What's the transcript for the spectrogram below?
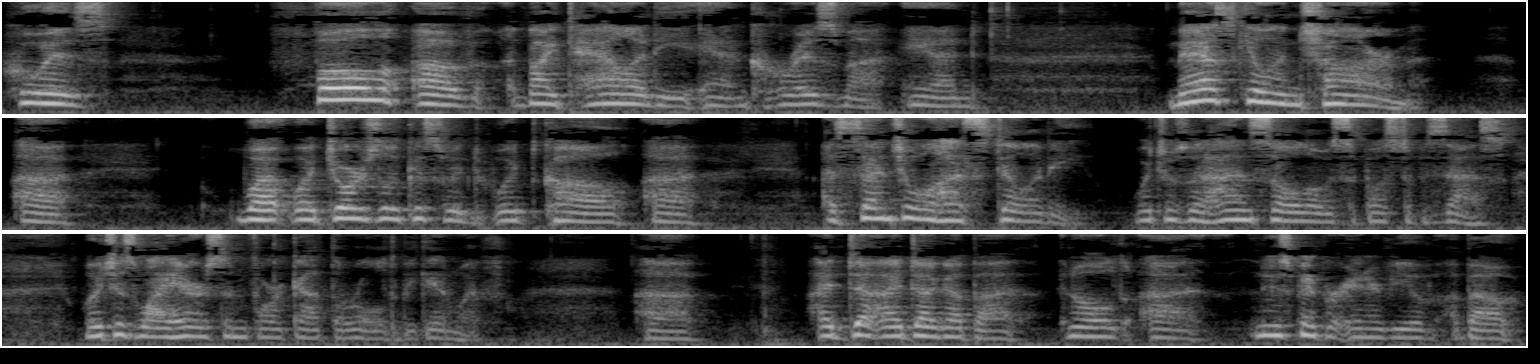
who is full of vitality and charisma and masculine charm. Uh, what what George Lucas would would call uh, a sensual hostility, which was what Han Solo was supposed to possess, which is why Harrison Ford got the role to begin with. Uh, I, I dug up a, an old uh, newspaper interview about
